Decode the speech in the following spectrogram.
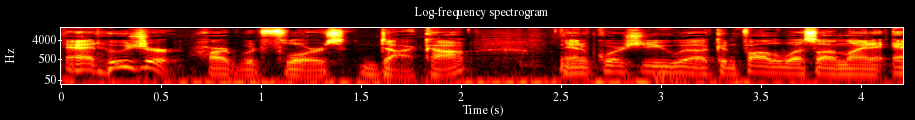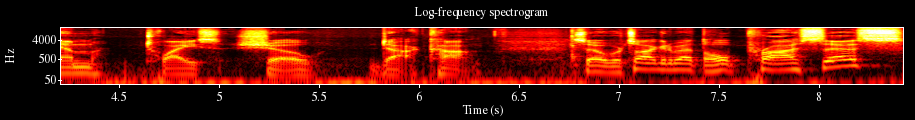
at HoosierHardwoodFloors.com. And of course, you uh, can follow us online at mtwiceshow.com. So we're talking about the whole process.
